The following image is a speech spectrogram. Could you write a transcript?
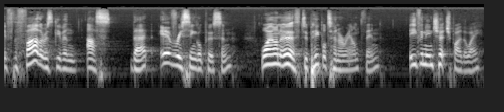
If the Father has given us that, every single person, why on earth do people turn around then, even in church, by the way,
